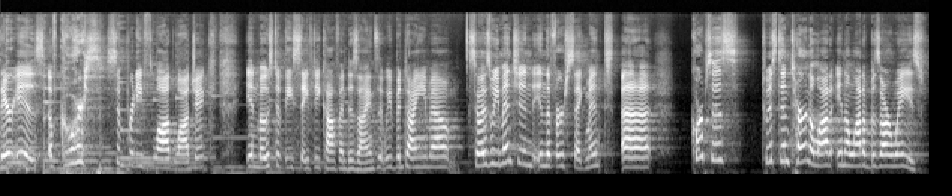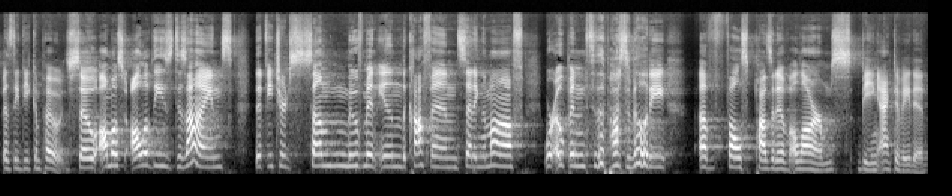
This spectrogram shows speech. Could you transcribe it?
There is, of course, some pretty flawed logic in most of these safety coffin designs that we've been talking about. So, as we mentioned in the first segment, uh, corpses twist and turn a lot in a lot of bizarre ways as they decompose. So, almost all of these designs that featured some movement in the coffin setting them off were open to the possibility of false positive alarms being activated.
